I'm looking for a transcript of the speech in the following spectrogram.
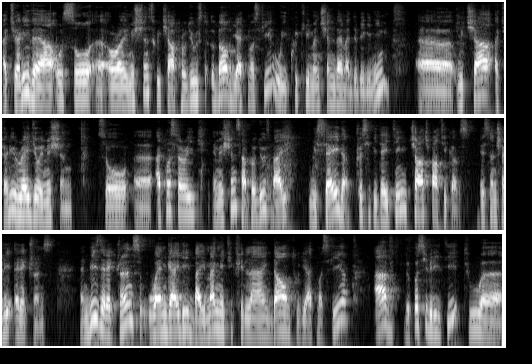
Actually, there are also uh, auroral emissions which are produced above the atmosphere. We quickly mentioned them at the beginning, uh, which are actually radio emission. So atmospheric emissions are produced by, we said, precipitating charged particles, essentially electrons. And these electrons, when guided by magnetic field line down to the atmosphere, have the possibility to, uh,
